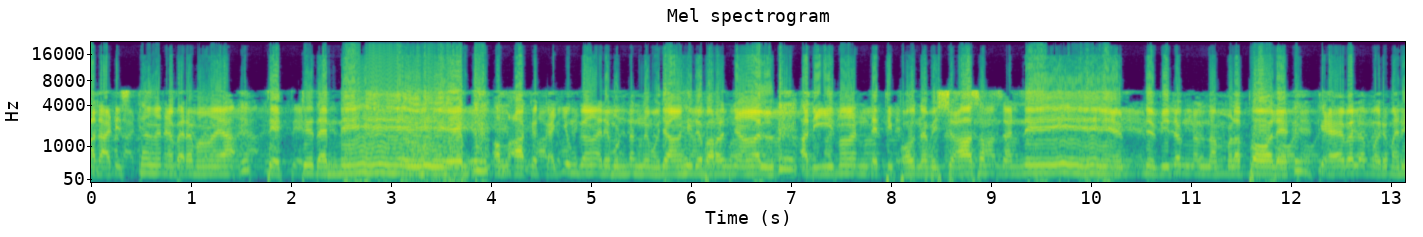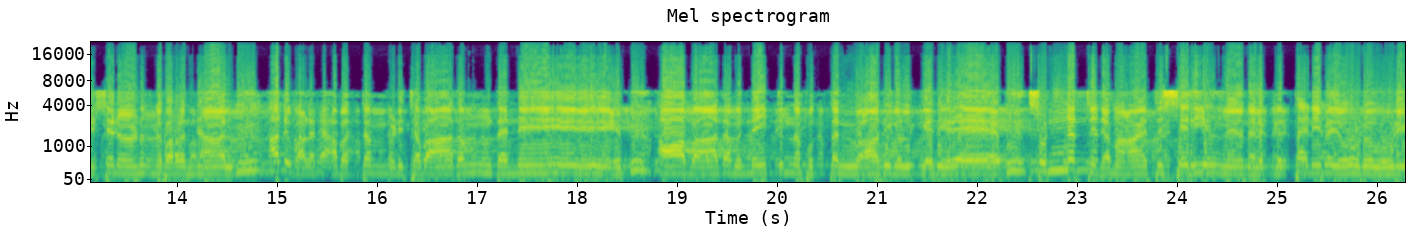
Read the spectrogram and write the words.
അത് അടിസ്ഥാനപരമായ തെറ്റ് തന്നെ. അള്ളാഹ് കയ്യും കാലുമുണ്ടെന്ന് മുജാഹിദ് പറഞ്ഞാൽ അത് ഈമാൻ തെറ്റിപ്പോകുന്ന വിശ്വാസം തന്നെ. വിധങ്ങൾ നമ്മളെ പോലെ കേവലം ഒരു മനുഷ്യനാണെന്ന് പറഞ്ഞാൽ അത് വളരെ അബദ്ധം പിടിച്ച വാദം തന്നെ. ആ വാദം ഉന്നയിക്കുന്ന പുത്തൻവാദികൾക്കെതിരെ സുന്നത്ത് ജമാഅത്ത് ശരിയെന്ന നിലയ്ക്ക് തനിമയോടുകൂടി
